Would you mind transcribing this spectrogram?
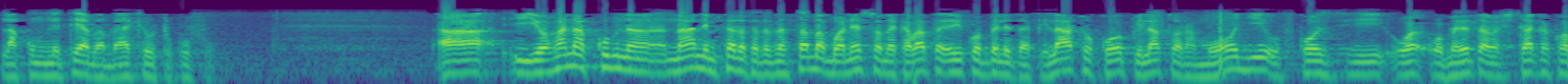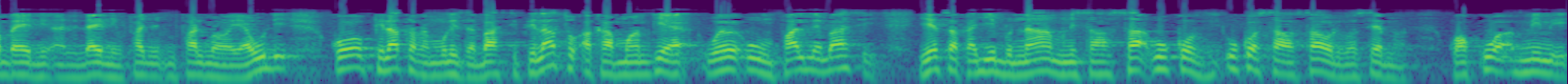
la kumletea baba yake utukufu yohana uh, kumi na nane mstari wa thelathini saba bwana yesu amekamata yuko mbele za pilato. Kwa hiyo pilato anamwoji of wameleta mashtaka kwamba yeye anadai ni mfalme wa wayahudi. Kwa hiyo pilato anamuuliza basi pilato akamwambia wewe huu mfalme basi? Yesu akajibu naam ni sawasawa uko, uko sawasawa ulivyosema kwa kuwa mimi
